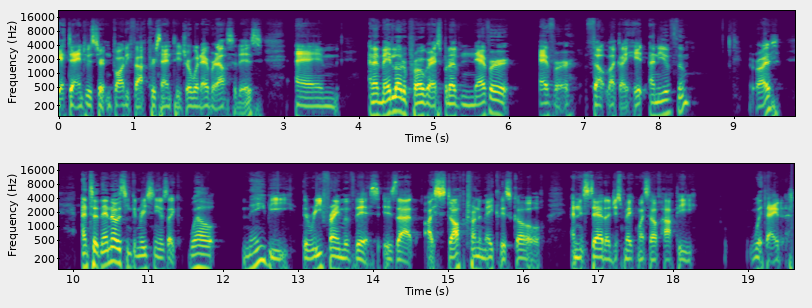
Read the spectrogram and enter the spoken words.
get down to a certain body fat percentage or whatever else it is. Um, and I've made a lot of progress, but I've never ever felt like I hit any of them. Right. And so then I was thinking recently, I was like, well, maybe the reframe of this is that I stop trying to make this goal and instead I just make myself happy without it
